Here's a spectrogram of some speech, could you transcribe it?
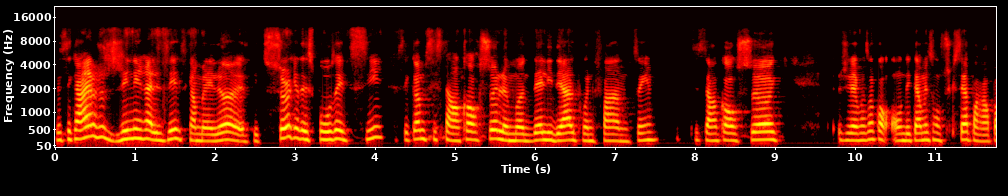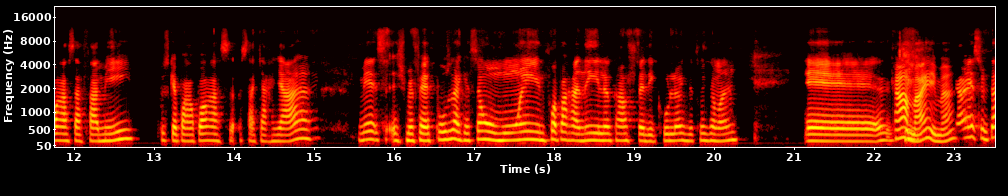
Mais c'est quand même juste généralisé. C'est comme, ben là, t'es sûr que t'es supposé être ici? C'est comme si c'était encore ça le modèle idéal pour une femme, tu sais. C'est encore ça. J'ai l'impression qu'on détermine son succès par rapport à sa famille plus que par rapport à sa, carrière. Mais je me fais poser la question au moins une fois par année là, quand je fais des colloques, des trucs de même. Euh, quand même, hein? Quand insultant.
